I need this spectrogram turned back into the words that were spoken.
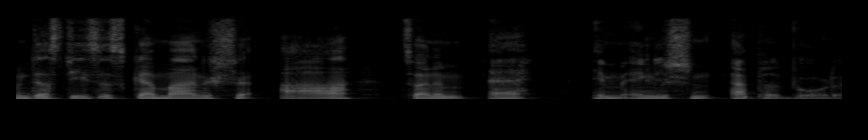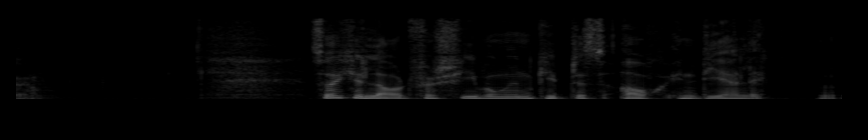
Und dass dieses germanische A zu einem Ä im Englischen Apple wurde. Solche Lautverschiebungen gibt es auch in Dialekten,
